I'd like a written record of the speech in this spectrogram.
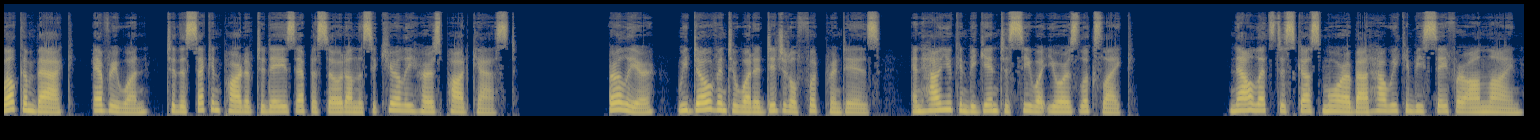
Welcome back, everyone, to the second part of today's episode on the Securely Hers podcast. Earlier, we dove into what a digital footprint is, and how you can begin to see what yours looks like. Now let's discuss more about how we can be safer online.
